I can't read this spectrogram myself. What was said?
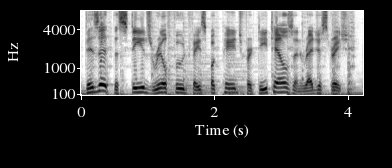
Visit the Steve's Real Food Facebook page for details and registration.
